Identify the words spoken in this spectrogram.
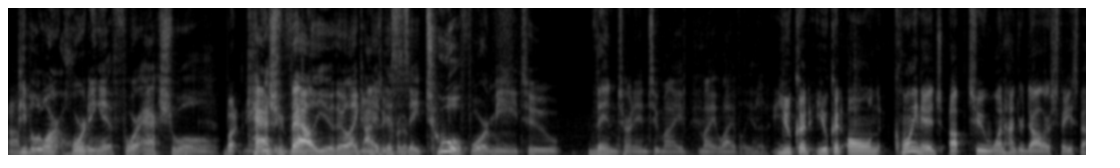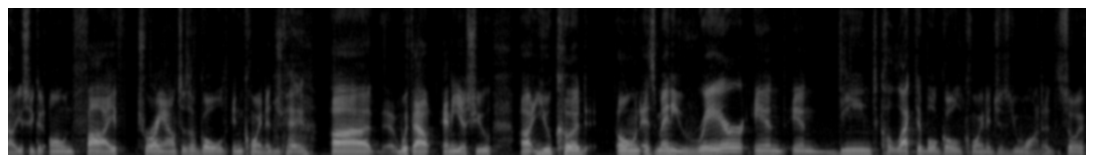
who um, people who aren't hoarding it for actual But cash value. They're like, I, this is the- a tool for me to then turn into my my livelihood. you could you could own coinage up to one hundred dollars face value. So you could own five troy ounces of gold in coinage. Okay. Uh, without any issue. Uh, you could own as many rare and and deemed collectible gold coinage as you wanted. So if,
